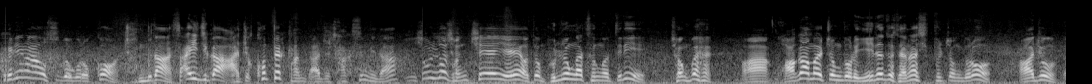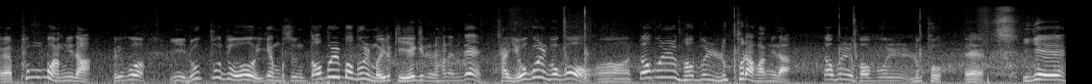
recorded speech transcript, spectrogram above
greenhouse도 그렇고 전부 다 사이즈가 아주 컴팩트합니다. 아주 작습니다. 이 shoulder 전체의 어떤 볼륨 같은 것들이 정말 아, 과감할 정도로 이래도 되나 싶을 정도로 아주 예, 풍부합니다. 그리고 이 roof도 이게 무슨 double bubble 뭐 이렇게 얘기를 하는데 자 요걸 보고 어, double bubble roof라고 합니다. double bubble roof. 예, 이게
